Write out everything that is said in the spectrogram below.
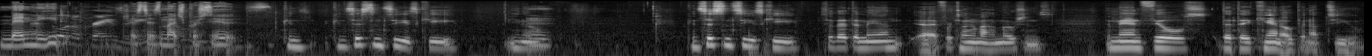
men That's need crazy. just as much Oh pursuit. Con- consistency is key, you know? Mm. Consistency is key so that the man, uh, if we're talking about emotions, the man feels that they can open up to you.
